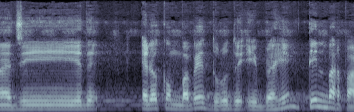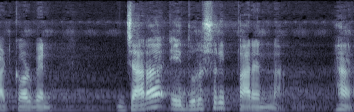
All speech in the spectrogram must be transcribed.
مجيد এরকমভাবে দুরুদ ইব্রাহিম তিনবার পাঠ করবেন যারা এই দুরুদ শরীফ পারেন না হ্যাঁ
